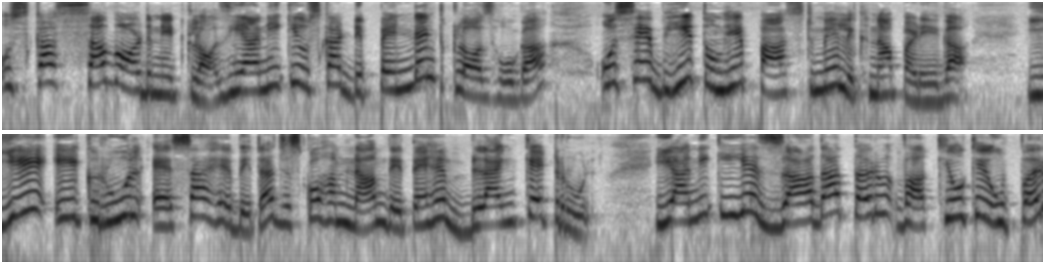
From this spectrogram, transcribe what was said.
उसका सब ऑर्डिनेट क्लॉज यानी कि उसका डिपेंडेंट क्लॉज होगा, उसे भी तुम्हें पास्ट में लिखना पड़ेगा। ये एक रूल ऐसा है बेटा जिसको हम नाम देते हैं ब्लैंकेट रूल। यानी कि ये ज़्यादातर वाक्यों के ऊपर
